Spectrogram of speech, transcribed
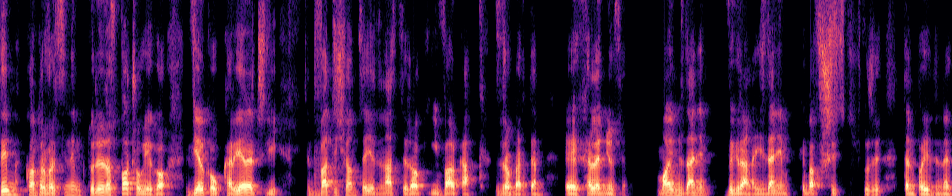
tym kontrowersyjnym, który rozpoczął jego wielką karierę, czyli 2011 rok i walka z Robertem e, Heleniusem. Moim zdaniem wygrana i zdaniem chyba wszystkich, którzy ten pojedynek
